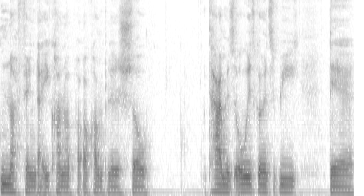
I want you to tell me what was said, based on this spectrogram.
nothing that you can't accomplish. So time is always going to be there,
